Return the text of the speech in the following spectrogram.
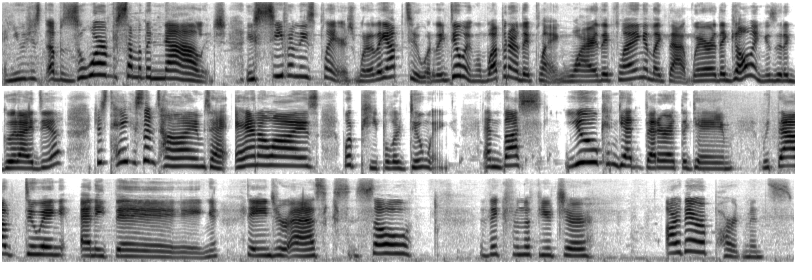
And you just absorb some of the knowledge. You see from these players, what are they up to? What are they doing? What weapon are they playing? Why are they playing it like that? Where are they going? Is it a good idea? Just take some time to analyze what people are doing. And thus, you can get better at the game without doing anything. Danger asks, so, Vic from the future, are there apartments?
